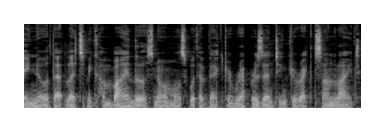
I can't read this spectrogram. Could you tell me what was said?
a node that lets me combine those normals with a vector representing direct sunlight,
